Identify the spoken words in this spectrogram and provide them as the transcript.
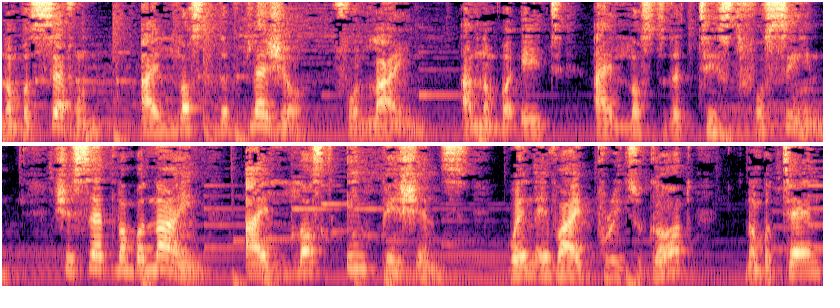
Number seven, I lost the pleasure for lying. And number eight, I lost the taste for sin. She said, Number nine, I lost impatience whenever I pray to God. Number 10,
